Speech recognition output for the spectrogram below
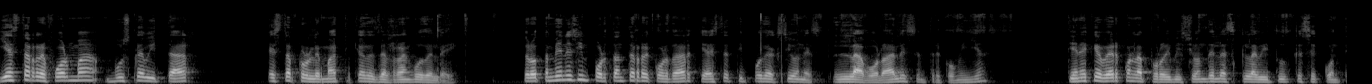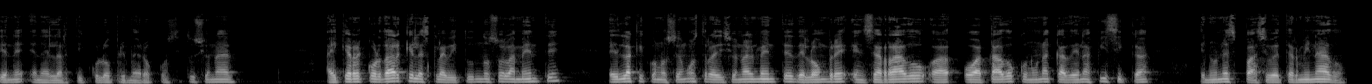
Y esta reforma busca evitar esta problemática desde el rango de ley. Pero también es importante recordar que a este tipo de acciones laborales, entre comillas, tiene que ver con la prohibición de la esclavitud que se contiene en el artículo primero constitucional. Hay que recordar que la esclavitud no solamente es la que conocemos tradicionalmente del hombre encerrado o atado con una cadena física en un espacio determinado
